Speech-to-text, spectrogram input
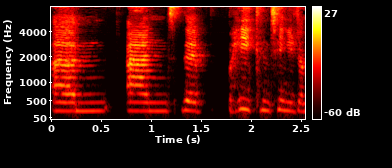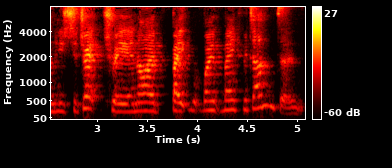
Um, and the he continued on his trajectory and I wa- made redundant.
